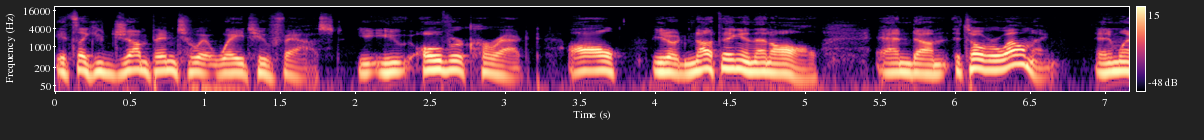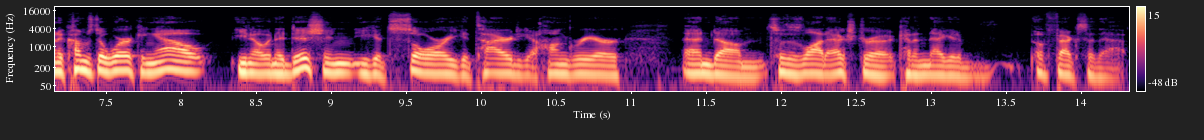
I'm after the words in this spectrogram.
It's like you jump into it way too fast. You, you overcorrect all, you know, nothing and then all. And um, it's overwhelming. And when it comes to working out, you know, in addition, you get sore, you get tired, you get hungrier. And um, so there's a lot of extra kind of negative effects of that.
